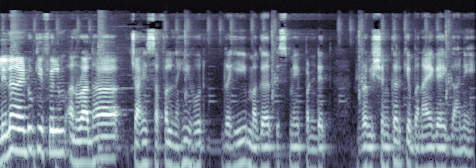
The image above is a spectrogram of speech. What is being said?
लीला नायडू की फ़िल्म अनुराधा चाहे सफल नहीं हो रही, मगर इसमें पंडित रविशंकर के बनाए गए गाने,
